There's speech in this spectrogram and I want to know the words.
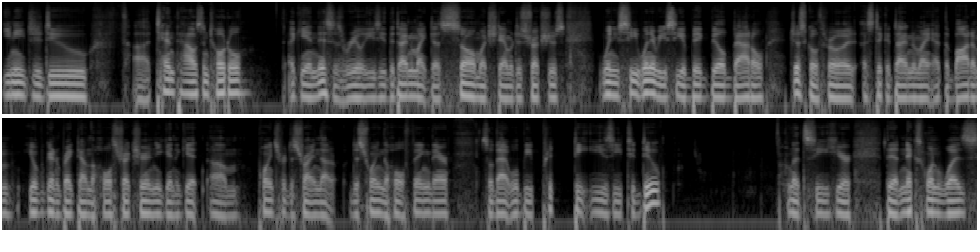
You need to do uh, 10,000 total again this is real easy. The dynamite does so much damage to structures. When you see whenever you see a big build battle just go throw a, a stick of dynamite at the bottom. You're going to break down the whole structure and you're going to get um, points for destroying that destroying the whole thing there. So that will be pretty easy to do. Let's see here. The next one was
